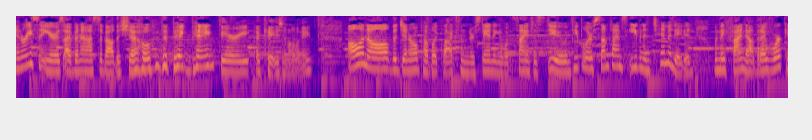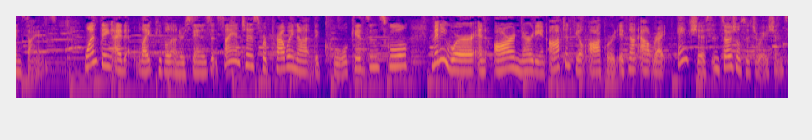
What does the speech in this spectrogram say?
In recent years, I've been asked about the show The Big Bang Theory occasionally. All in all, the general public lacks an understanding of what scientists do, and people are sometimes even intimidated when they find out that I work in science. One thing I'd like people to understand is that scientists were probably not the cool kids in school. Many were and are nerdy and often feel awkward, if not outright anxious, in social situations.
